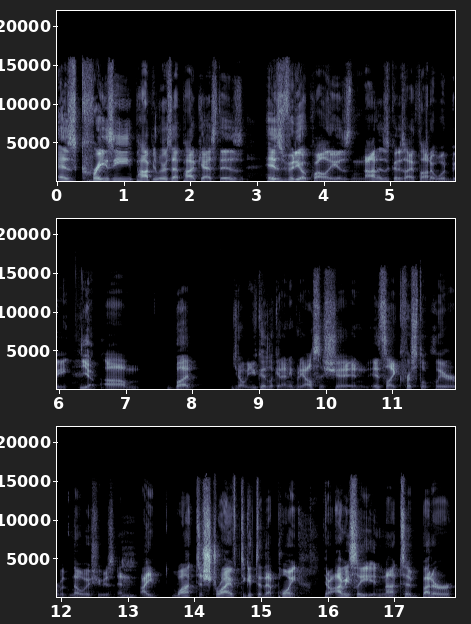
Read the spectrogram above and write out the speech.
as crazy popular as that podcast is, his video quality is not as good as I thought it would be. yep. Um, but you know, you could look at anybody else's shit and it's like crystal clear with no issues. And I want to strive to get to that point. You know, obviously not to better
